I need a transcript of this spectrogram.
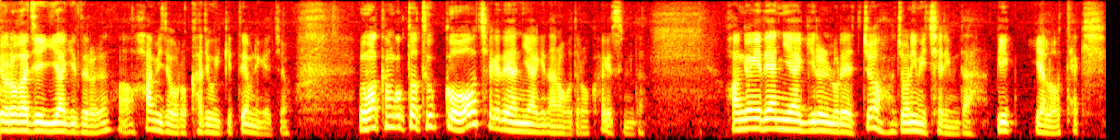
여러 가지의 이야기들을 어, 함의적으로 가지고 있기 때문이겠죠. 음악 한 곡 더 듣고 책에 대한 이야기 나눠보도록 하겠습니다. 환경에 대한 이야기를 노래했죠. 조니 미첼입니다. Big Yellow Taxi.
